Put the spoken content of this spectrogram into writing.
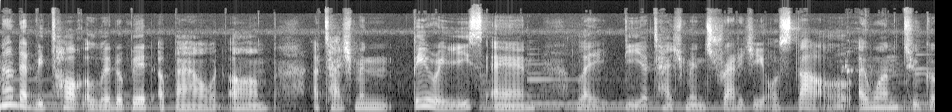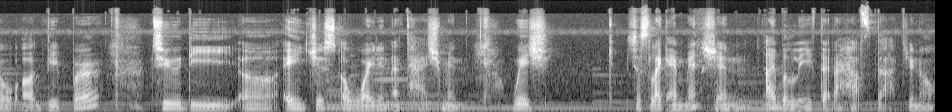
now that we talk a little bit about um, attachment theories and like the attachment strategy or style, I want to go uh, deeper to the uh, anxious avoidant attachment, which just like I mentioned, I believe that I have that, you know.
